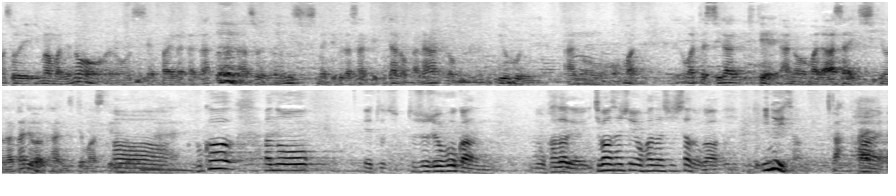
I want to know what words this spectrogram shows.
まあ、それ今までのあの先輩方がそういうのに進めてくださってきたのかなというふうにあの、まあ私が来てあのまだ浅い知識の中では感じてますけれども、はい、僕はあの、えっと、図書情報館の方で一番最初にお話ししたのが乾さん。はい、は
